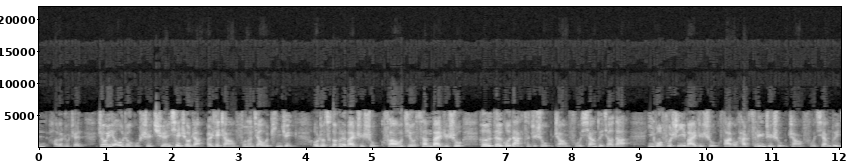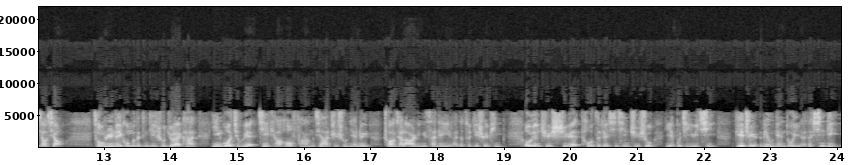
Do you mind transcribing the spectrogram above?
嗯，好的，主持人。周一欧洲股市全线收涨，而且涨幅呢较为平均。欧洲斯托克六百指数、泛欧 Q 三百指数和德国 DAX 指数涨幅相对较大。英国富时一百指数、法国帕克斯林指数涨幅相对较小。从日内公布的经济数据来看，英国九月季调后房价指数年率创下了二零一三年以来的最低水平。欧元区十月投资者信心指数也不及预期，跌至六年多以来的新低。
